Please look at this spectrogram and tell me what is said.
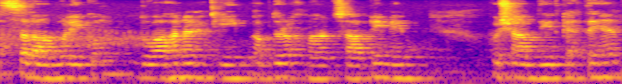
السلام علیکم۔ دعاہنہ حکیم عبد عبدالرحمن صابری میں خوش آمدید کہتے ہیں۔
